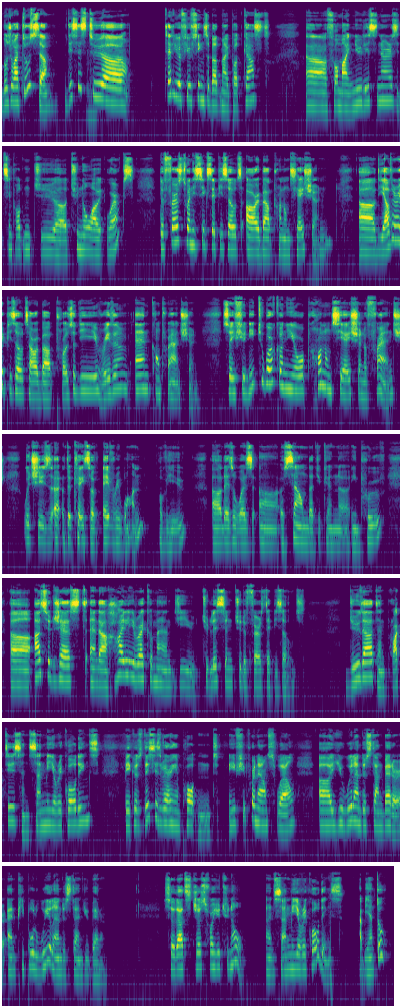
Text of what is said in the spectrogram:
Bonjour à tous. This is to uh, tell you a few things about my podcast. Uh, for my new listeners, it's important to uh, to know how it works. The first 26 episodes are about pronunciation. Uh, the other episodes are about prosody, rhythm, and comprehension. So if you need to work on your pronunciation of French, which is uh, the case of everyone of you, uh, there's always uh, a sound that you can uh, improve. Uh, I suggest and I highly recommend you to listen to the first episodes. Do that and practice and send me your recordings because this is very important. If you pronounce well, uh, you will understand better and people will understand you better. So that's just for you to know and send me your recordings. À bientôt!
